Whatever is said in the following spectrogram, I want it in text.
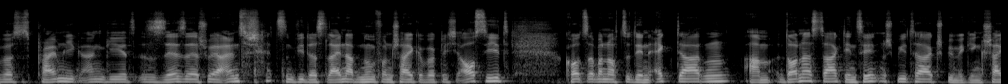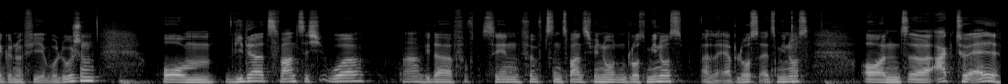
versus Prime League angeht, ist es sehr, sehr schwer einzuschätzen, wie das Lineup nun von Schalke wirklich aussieht. Kurz aber noch zu den Eckdaten. Am Donnerstag, den 10. Spieltag, spielen wir gegen Schalke 04 Evolution. Um wieder 20 Uhr, ja, wieder 15, 15, 20 Minuten plus minus, also eher plus als minus. Und äh, aktuell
